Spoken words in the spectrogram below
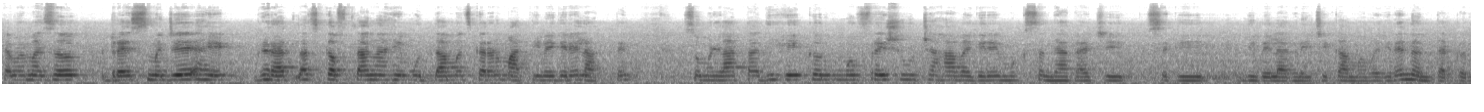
त्यामुळे माझं ड्रेस म्हणजे हे घरातलाच कफ्तान आहे मुद्दामच कारण माती वगैरे लागते. सो म्हणलं आता आधी हे करू मग फ्रेश होऊ चहा वगैरे मग संध्याकाळची सगळी दिवे लागण्याची कामं वगैरे नंतर करू.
